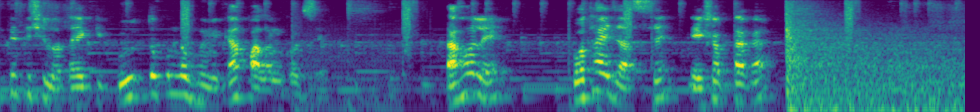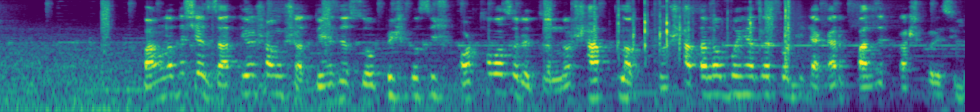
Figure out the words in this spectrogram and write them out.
স্থিতিশীলতা একটি গুরুত্বপূর্ণ ভূমিকা পালন করছে। তাহলে, কোথায় যাচ্ছে এইসব টাকা? বাংলাদেশের জাতীয় সংসদ দুই হাজার চব্বিশ পঁচিশ অর্থ বছরের জন্য সাত লক্ষ সাতানব্বই হাজার কোটি টাকার বাজেট পাশ করেছিল,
